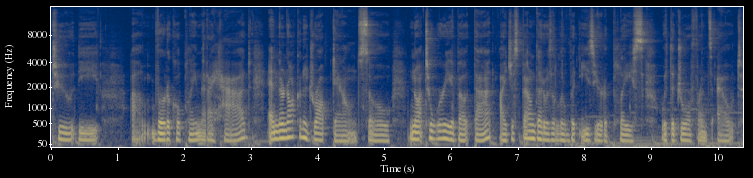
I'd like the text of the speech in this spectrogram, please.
to the um, vertical plane that I had, and they're not going to drop down. So, not to worry about that. I just found that it was a little bit easier to place with the drawer fronts out.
